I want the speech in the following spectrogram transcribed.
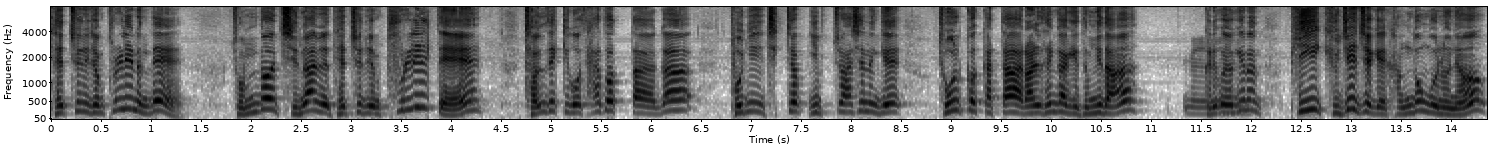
대출이 좀 풀리는데 좀 더 지나면 대출이 좀 풀릴 때 전세 끼고 사뒀다가 본인이 직접 입주하시는 게 좋을 것 같다라는 생각이 듭니다. 네. 그리고 여기는 비규제 지역에 강동구는요.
